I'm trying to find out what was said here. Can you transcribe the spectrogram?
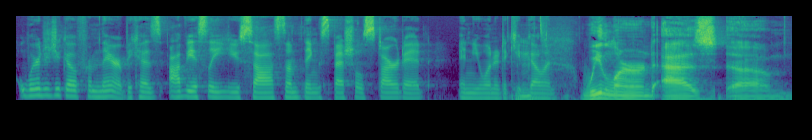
where did you go from there? Because obviously you saw something special started and you wanted to keep Mm-hmm. going. We learned as um,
